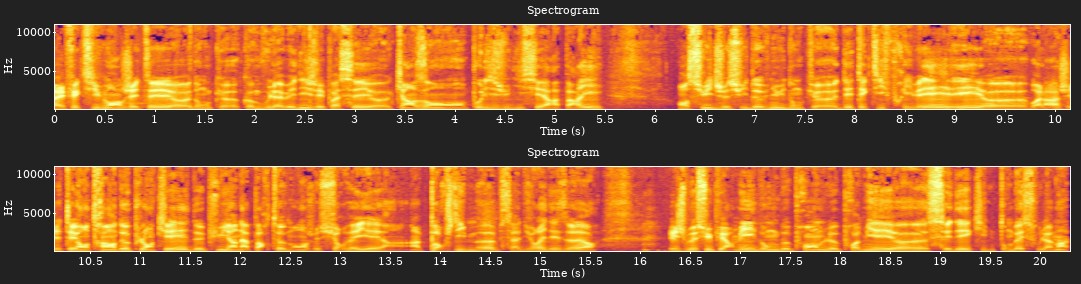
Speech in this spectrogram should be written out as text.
Bah, effectivement, j'étais, euh, donc, euh, comme vous l'avez dit, j'ai passé euh, 15 ans en police judiciaire à Paris. Ensuite, je suis devenu donc euh, détective privé et euh, voilà, j'étais en train de planquer depuis un appartement. Je surveillais un, un Porsche d'immeuble, ça a duré des heures. Et je me suis permis donc de prendre le premier euh, CD qui me tombait sous la main.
